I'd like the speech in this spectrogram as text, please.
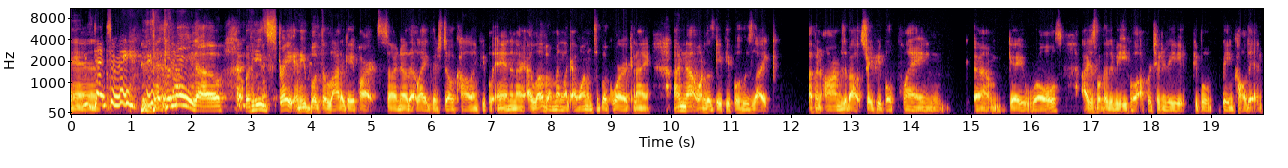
and he's dead to me. He's dead to me though. But he's straight and he booked a lot of gay parts. So I know that like they're still calling people in and I, I love them and like I want them to book work. And I I'm not one of those gay people who's like up in arms about straight people playing um, gay roles. I just want there to be equal opportunity, people being called in.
